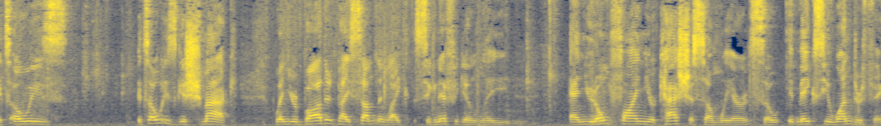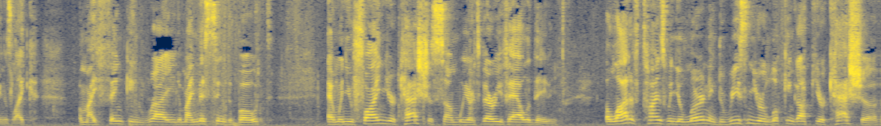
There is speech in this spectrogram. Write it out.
it's always it's always geschmack when you're bothered by something like significantly and you don't find your kasha somewhere, so it makes you wonder things like, am I thinking right? Am I missing the boat? And when you find your kasha somewhere, it's very validating. A lot of times when you're learning, the reason you're looking up your kasha,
